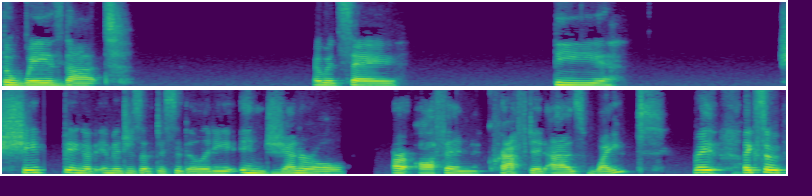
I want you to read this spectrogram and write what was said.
the ways that I would say the shaping of images of disability in general are often crafted as white, right? Like, so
